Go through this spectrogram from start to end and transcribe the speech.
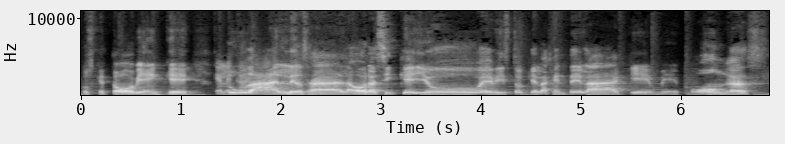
pues que todo bien, que Que tú dale, o sea, ahora sí que yo he visto que la gente la que me pongas.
